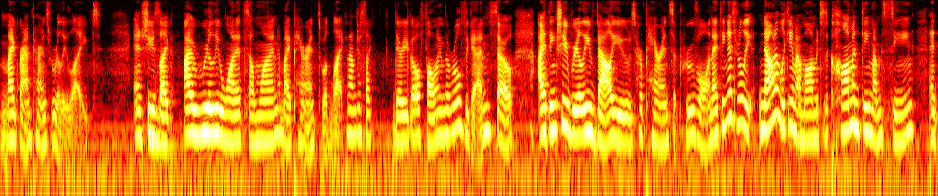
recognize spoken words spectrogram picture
my grandparents really liked. And she's mm-hmm. like, I really wanted someone my parents would like. And I'm just like, there you go, following the rules again. So I think she really values her parents' approval. And I think it's really, now when I'm looking at my mom, it's a common theme I'm seeing in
